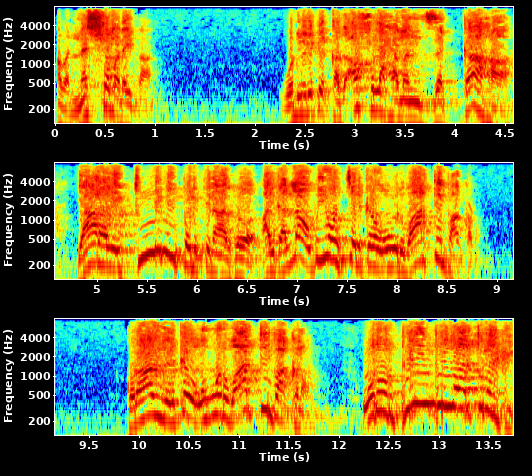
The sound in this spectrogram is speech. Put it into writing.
அவன் நஷ்டம் அடைந்தான் ஒன்னு இருக்கு கது ஜக்காஹா யார் அதை தூய்மைப்படுத்தினார்களோ அதுக்கு எல்லாம் உபயோகிச்சிருக்கிற ஒவ்வொரு வார்த்தையும் பார்க்கணும். குரான் இருக்க ஒவ்வொரு வார்த்தையும் பார்க்கணும். ஒரு ஒரு பிரிவு பிரிவு அர்த்தம் இருக்கு.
